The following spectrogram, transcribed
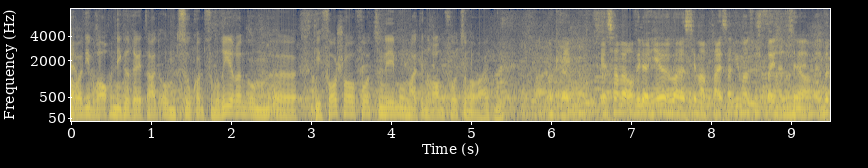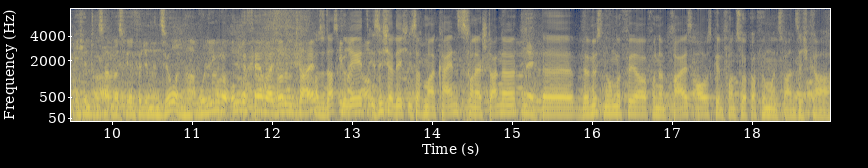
aber die brauchen die Geräte halt, um zu konfigurieren, um äh, die Vorschau vorzunehmen, um halt den Raum vorzubereiten. Okay. Jetzt haben wir auch wieder hier über das Thema Preis natürlich mal zu sprechen. Das ist ja. wirklich interessant, was wir für Dimensionen haben. Wo liegen wir ungefähr bei so einem Teil? Also das Gerät Daumen. ist sicherlich, ich sag mal, keins von der Stange. Nee. Äh, wir müssen ungefähr von einem Preis ausgehen von ca. 25k.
